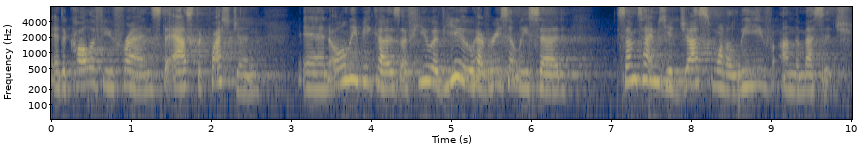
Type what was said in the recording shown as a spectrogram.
and to call a few friends to ask the question. And only because a few of you have recently said, sometimes you just want to leave on the message.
